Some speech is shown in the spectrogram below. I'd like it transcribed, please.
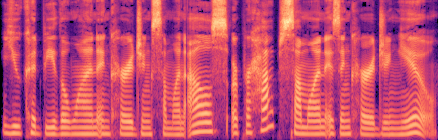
You could be the one encouraging someone else, or perhaps someone is encouraging you.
